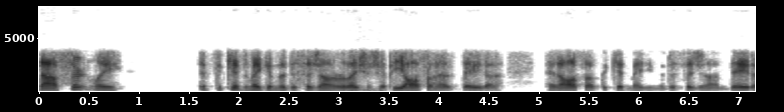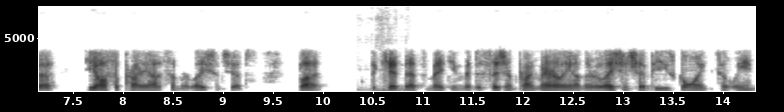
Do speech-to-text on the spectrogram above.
now certainly if the kid's making the decision on the relationship, he also has data. And also if the kid making the decision on data, he also probably has some relationships. But the kid that's making the decision primarily on the relationship, he's going to lean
